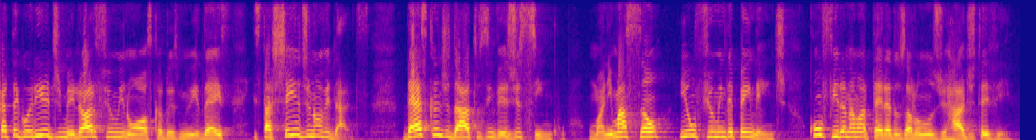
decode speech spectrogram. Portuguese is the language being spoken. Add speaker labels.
Speaker 1: categoria de melhor filme no Oscar 2010 está cheia de novidades. 10 candidatos em vez de 5, uma animação e um filme independente. Confira na matéria dos alunos de rádio e TV.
